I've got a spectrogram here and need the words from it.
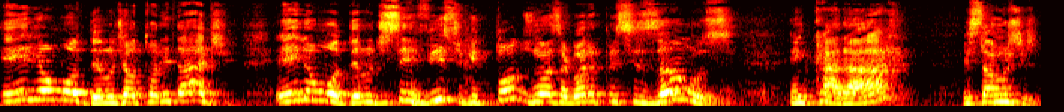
Ele é o modelo de autoridade. Ele é o modelo de serviço que todos nós agora precisamos encarar, estamos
